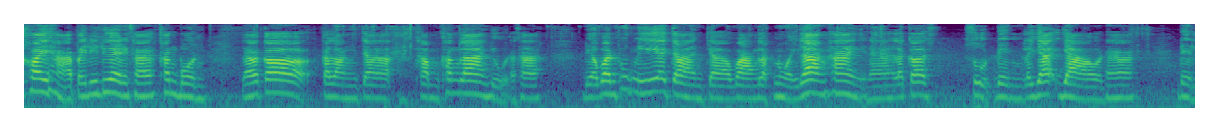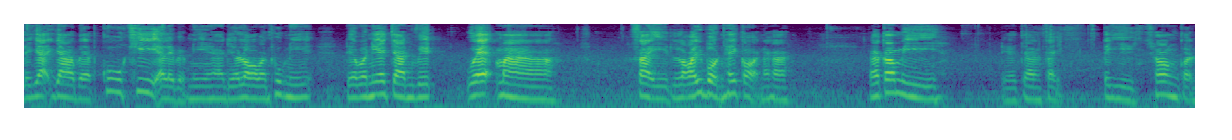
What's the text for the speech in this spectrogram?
ๆค่อยหาไปเรื่อยๆนะคะ ข้างบน แล้วก็กำลังจะทำข้างล่างอยู่นะคะ เดี๋ยววันพรุ่งนี้อาจารย์จะวางหลักหน่วยล่างให้นะแล้วก็สูตรเด่นระยะยาวนะคะเด่นระยะยาวแบบคู่ขี้อะไรแบบนี้นะเดี๋ยวรอวันพรุ่งนี้ เดี๋ยววันนี้อาจารย์เวทแวะมาใส่ร้อยบนให้ก่อนนะคะ แล้วก็มี เดี๋ยวอาจารย์ใส่ตีช่องก่อน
